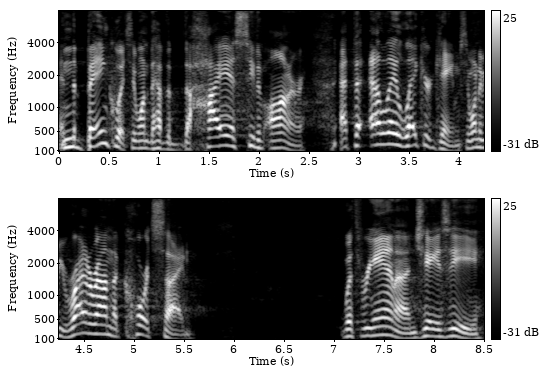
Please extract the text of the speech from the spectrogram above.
In the banquets, they wanted to have the, the highest seat of honor. At the LA Laker games, they wanted to be right around the court side with Rihanna and Jay Z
